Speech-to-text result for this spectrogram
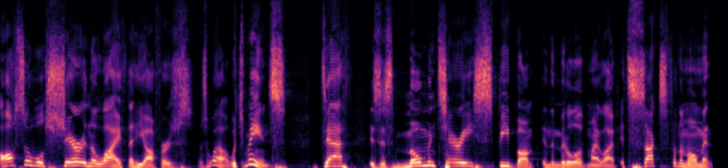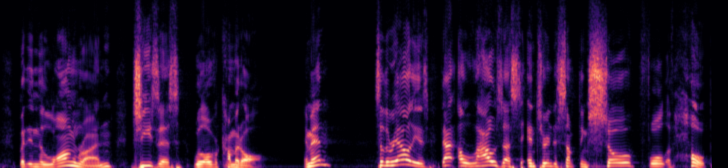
also will share in the life that he offers as well, which means death is this momentary speed bump in the middle of my life. It sucks for the moment, but in the long run, Jesus will overcome it all. Amen? So the reality is that allows us to enter into something so full of hope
